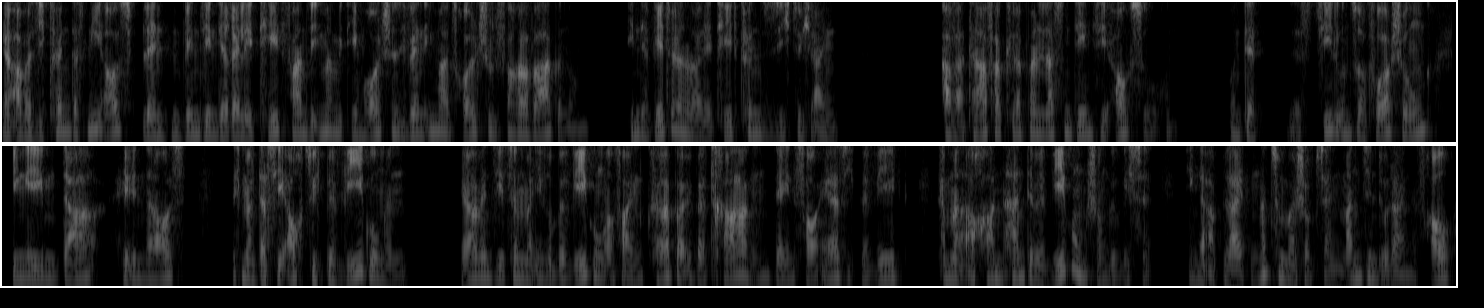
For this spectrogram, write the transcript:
Ja, aber Sie können das nie ausblenden. Wenn Sie in der Realität fahren Sie immer mit Ihrem Rollstuhl, Sie werden immer als Rollstuhlfahrer wahrgenommen. In der virtuellen Realität können Sie sich durch einen Avatar verkörpern lassen, den Sie aussuchen. Und der, das Ziel unserer Forschung ging eben da hinaus, ich meine, dass Sie auch durch Bewegungen, ja, wenn Sie jetzt einmal Ihre Bewegung auf einen Körper übertragen, der in VR sich bewegt, kann man auch anhand der Bewegung schon gewisse Dinge ableiten. Ne? Zum Beispiel, ob Sie ein Mann sind oder eine Frau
